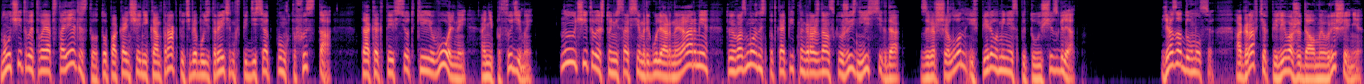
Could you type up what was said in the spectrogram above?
но учитывая твои обстоятельства, то по окончании контракта у тебя будет рейтинг в 50 пунктов из 100, так как ты все-таки вольный, а не подсудимый. Ну и учитывая, что не совсем регулярная армия, то и возможность подкопить на гражданскую жизнь есть всегда. Завершил он и вперил в меня испытующий взгляд. Я задумался, а граф терпеливо ожидал моего решения.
